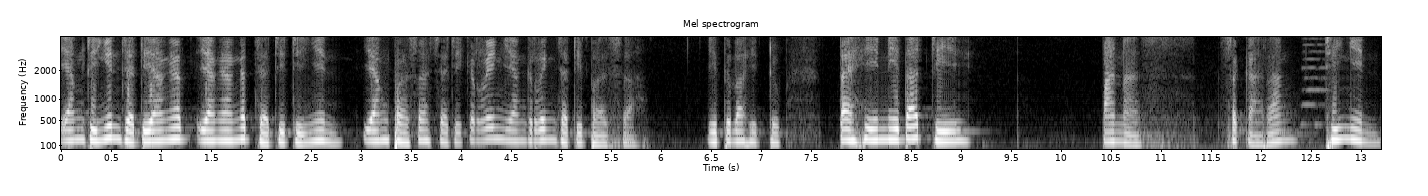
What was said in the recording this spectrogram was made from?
Yang dingin jadi hangat, yang hangat jadi dingin, yang basah jadi kering, yang kering jadi basah. Itulah hidup. Teh ini tadi panas, sekarang dingin.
